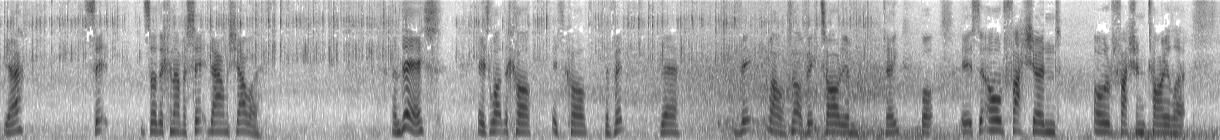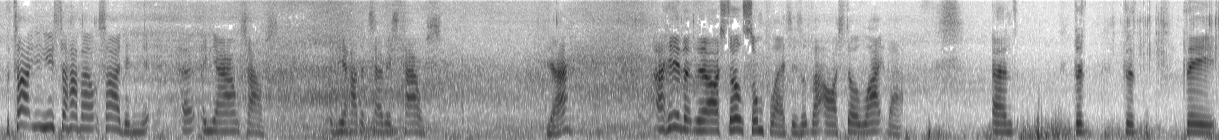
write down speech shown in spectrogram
yeah? Sit so they can have a sit down shower. And this is what they call it's called the Vic the Vic well it's not a Victorian thing, but it's the old fashioned old fashioned toilet. The type you used to have outside in your, uh, in your if you had a terraced house. Yeah? I hear that there are still some places that, that are still like that. And the the the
